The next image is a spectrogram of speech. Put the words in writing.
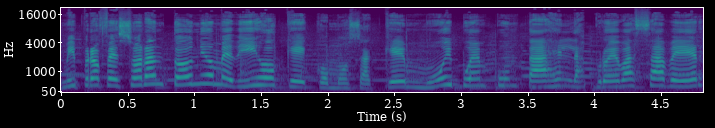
Mi profesor Antonio me dijo que como saqué muy buen puntaje en las pruebas saber,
